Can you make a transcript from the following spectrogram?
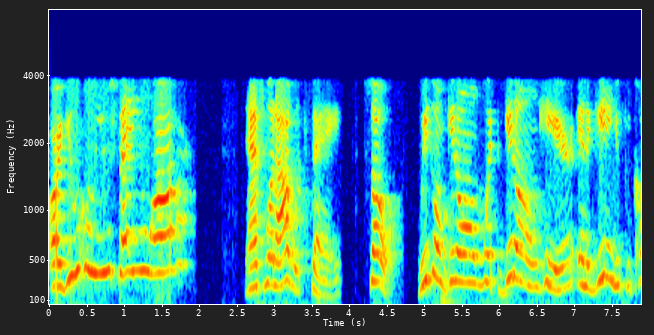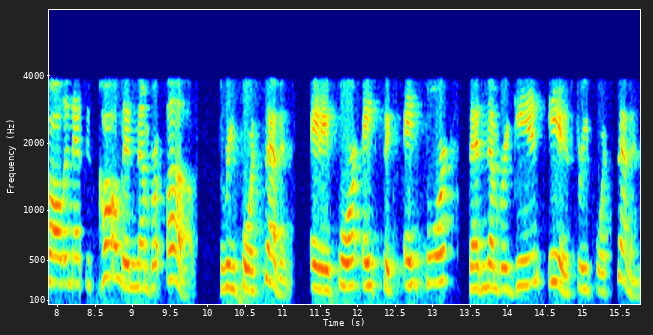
are you who you say you are? That's what I would say. So we're gonna get on with get on here. And again, you can call in at this call-in number of 347-884-8684. That number again is 347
